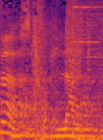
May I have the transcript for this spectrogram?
First blood.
